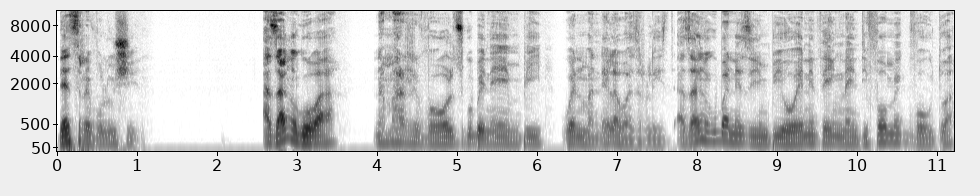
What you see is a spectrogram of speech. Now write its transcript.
That's revolution. Azange kuba nama-revolts kube nempi when mandela was released. Azange kuba nezimpi or anything 94 mekuvotwa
